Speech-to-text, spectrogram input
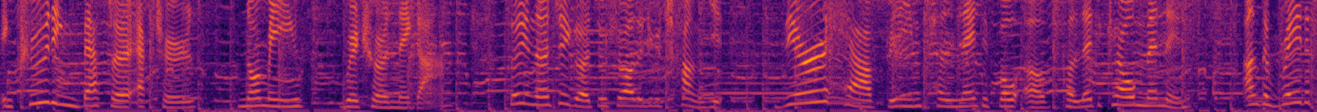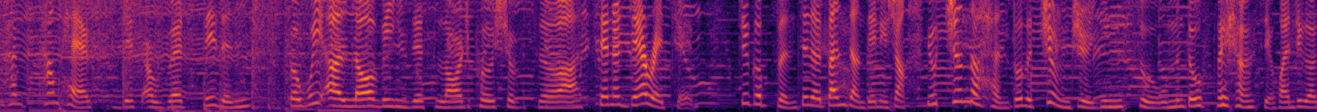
including Best Actors nominees Richard Nega. 所以呢，这个就说到的这个倡议，There have been plentiful of political menace on the red compact this award season, but we are loving this large push of the solidarity. 这个本届的颁奖典礼上有真的很多的政治因素，我们都非常喜欢这个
